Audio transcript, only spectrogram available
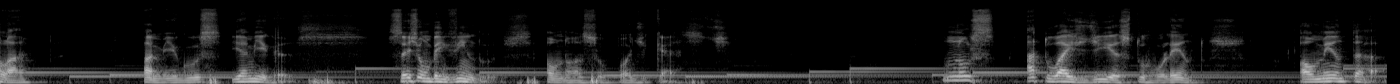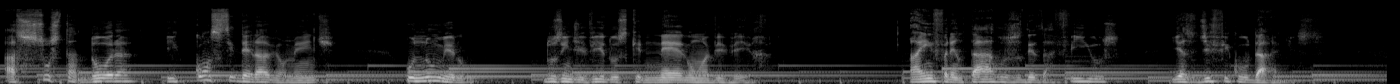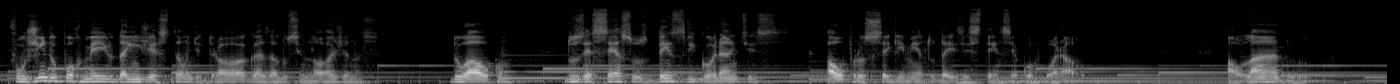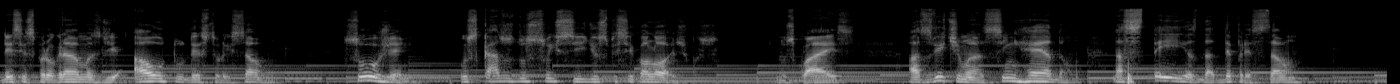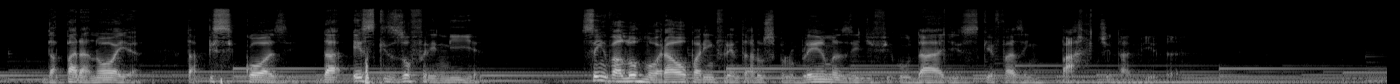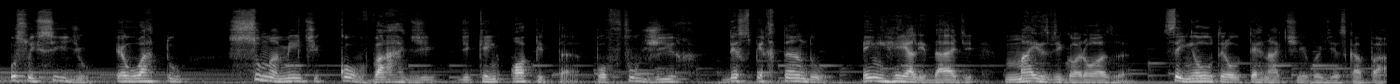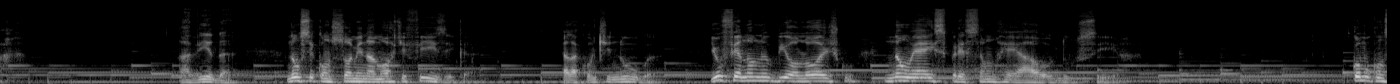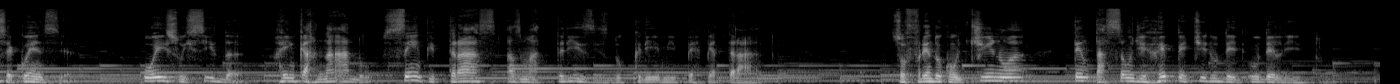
Olá, amigos e amigas. Sejam bem-vindos ao nosso podcast. Nos atuais dias turbulentos, aumenta assustadora e consideravelmente o número dos indivíduos que negam a viver, a enfrentar os desafios e as dificuldades, fugindo por meio da ingestão de drogas alucinógenas, do álcool, dos excessos desvigorantes ao prosseguimento da existência corporal. Ao lado desses programas de autodestruição, surgem os casos dos suicídios psicológicos, nos quais as vítimas se enredam nas teias da depressão, da paranoia, da psicose, da esquizofrenia, sem valor moral para enfrentar os problemas e dificuldades que fazem parte da vida. O suicídio é o ato sumamente covarde de quem opta por fugir, despertando em realidade mais vigorosa, sem outra alternativa de escapar. A vida não se consome na morte física, ela continua. E o fenômeno biológico não é a expressão real do ser. Como consequência, o ex-suicida reencarnado sempre traz as matrizes do crime perpetrado, sofrendo contínua tentação de repetir o, de, o delito,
